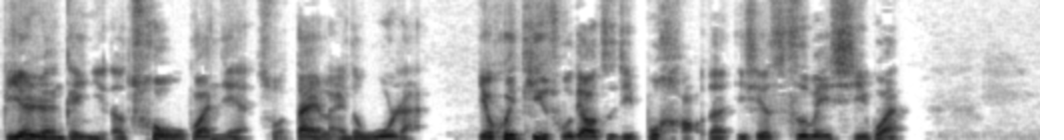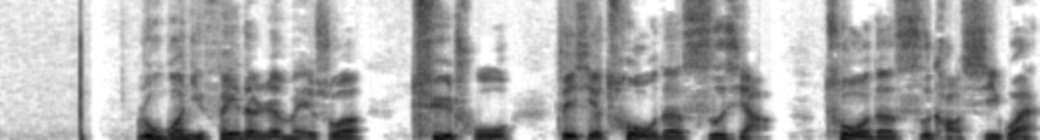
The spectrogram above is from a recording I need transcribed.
别人给你的错误观念所带来的污染，也会剔除掉自己不好的一些思维习惯。如果你非得认为说去除。这些错误的思想、错误的思考习惯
